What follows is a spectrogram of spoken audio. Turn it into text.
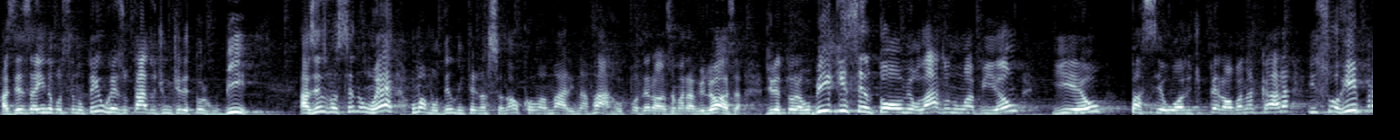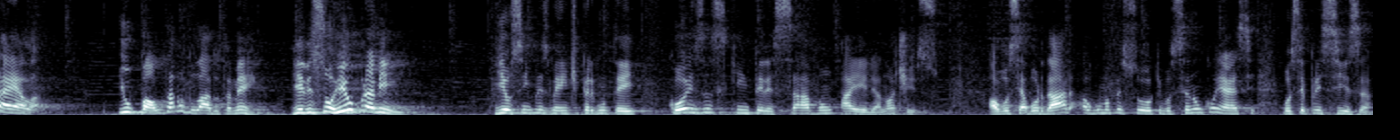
às vezes ainda você não tem o resultado de um diretor rubi, às vezes você não é uma modelo internacional como a Mari Navarro, poderosa, maravilhosa, diretora Rubi, que sentou ao meu lado num avião e eu passei o óleo de peroba na cara e sorri para ela. E o Paulo estava do lado também. E ele sorriu para mim. E eu simplesmente perguntei coisas que interessavam a ele. Anote isso. Ao você abordar alguma pessoa que você não conhece, você precisa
